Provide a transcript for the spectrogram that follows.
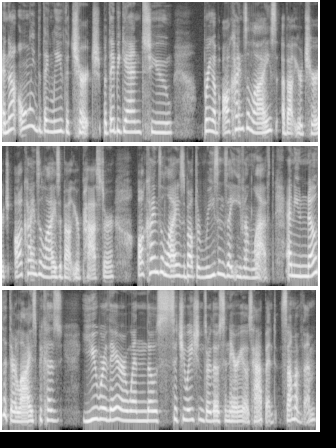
And not only did they leave the church, but they began to bring up all kinds of lies about your church, all kinds of lies about your pastor, all kinds of lies about the reasons they even left. And you know that they're lies because you were there when those situations or those scenarios happened, some of them.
